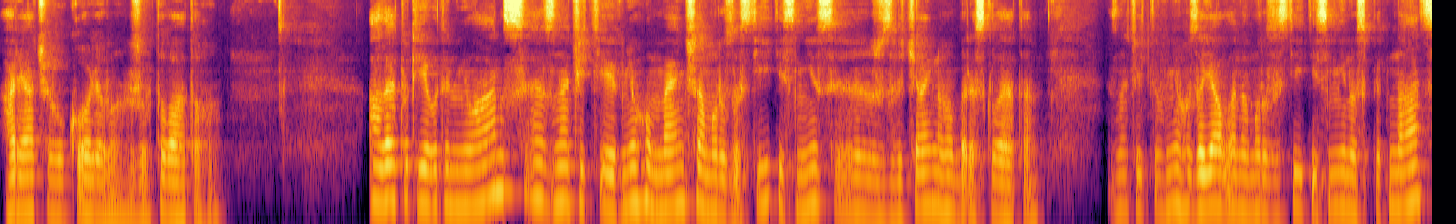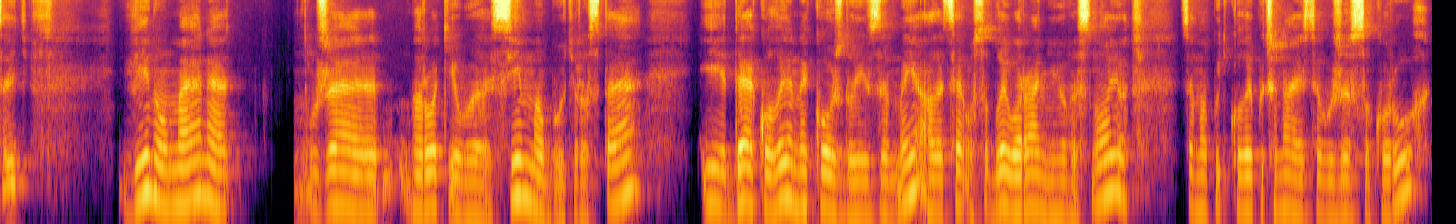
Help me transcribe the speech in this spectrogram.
гарячого кольору, жовтуватого. Але тут є один нюанс, е, значить, е, в нього менша морозостійкість, ніж е, звичайного бересклета. Значить, в нього заявлена морозостійкість мінус 15. Він у мене вже років 7, мабуть, росте. І деколи не кожної зими, але це особливо ранньою весною. Це, мабуть, коли починається вже сокорух.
